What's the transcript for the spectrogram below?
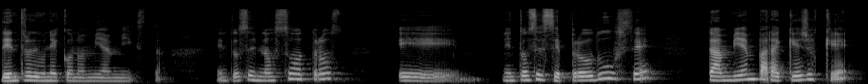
dentro de una economía mixta. Entonces nosotros, eh, entonces se produce también para aquellos que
